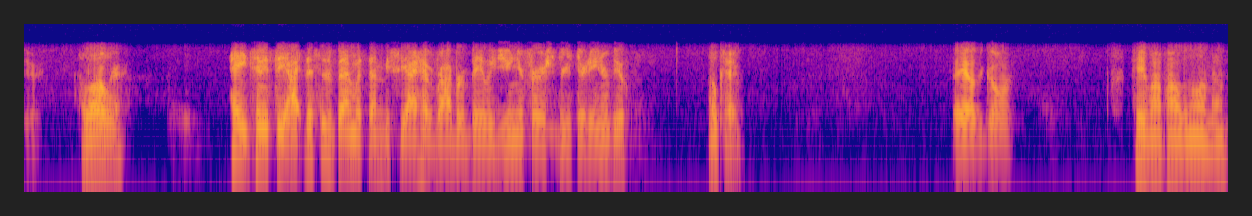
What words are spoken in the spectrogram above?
here. Hello? Okay. Hey, Timothy, I, this is Ben with NBC. I have Robert Bailey Jr. for his 3:30 interview. Okay. Hey, how's it going? Hey, Bob. how's it going, man?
